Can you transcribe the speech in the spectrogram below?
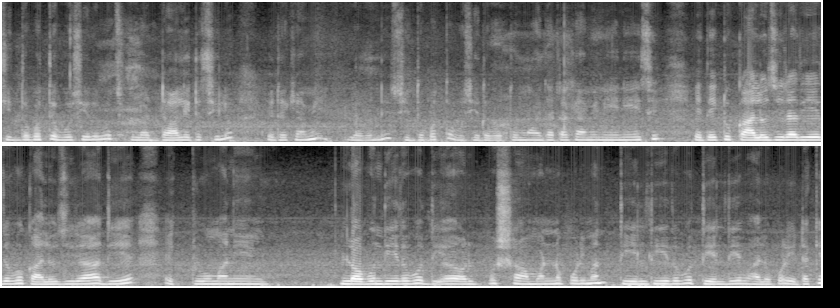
সিদ্ধ করতে বসিয়ে দেবো, ছোলার ডাল এটা ছিল, এটাকে আমি লবণ দিয়ে সিদ্ধ করতে বসিয়ে দেবো। তো ময়দাটাকে আমি নিয়ে নিয়েছি, এতে একটু কালো জিরা দিয়ে দেবো, কালো জিরা দিয়ে একটু মানে লবণ দিয়ে দেবো, দিয়ে অল্প সামান্য পরিমাণ তেল দিয়ে দেবো, তেল দিয়ে ভালো করে এটাকে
